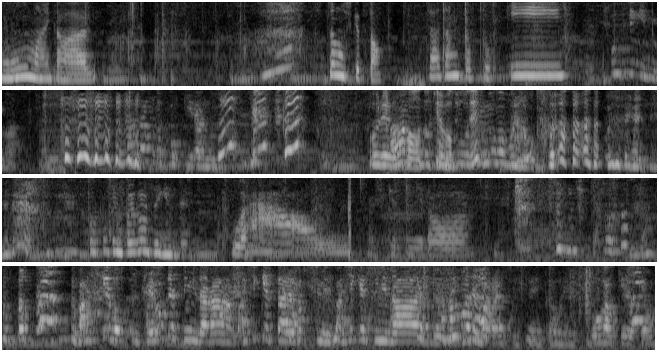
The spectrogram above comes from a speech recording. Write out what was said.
Oh my god. 진짜 맛있겠다. 짜장 떡볶이. 초딩 입맛. 짜장 떡볶이랑 우리 다 어떻게 먹지? 먹어본 적 없어. 뭔지 알지? 떡볶이는 빨간색인데. 와우. 맛있겠습니다. 맛있겠습니다. 맛있게 먹, 잘 먹겠습니다랑 맛있겠다를 합치면 맛있겠습니다. 그러면 한 번에 말할 수 있으니까 우리 뭐가 아낄 겸.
